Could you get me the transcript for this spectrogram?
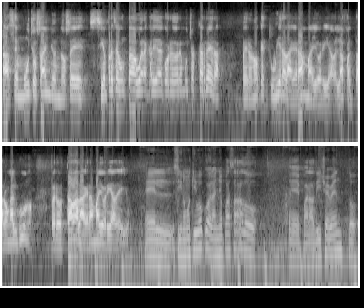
hace muchos años, no sé, siempre se juntaba buena calidad de corredores en muchas carreras, pero no que estuviera la gran mayoría, ¿verdad? Faltaron algunos, pero estaba la gran mayoría de ellos. El, si no me equivoco, el año pasado, eh, para dicho evento,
